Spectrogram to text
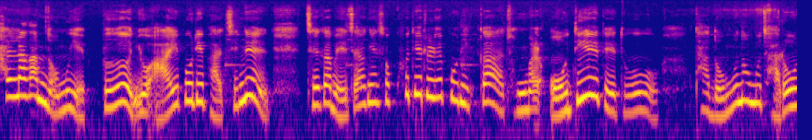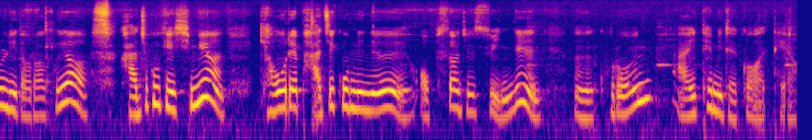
컬러감 너무 예쁜 이 아이보리 바지는 제가 매장에서 코디를 해보니까 정말 어디에 대도 다 너무너무 잘 어울리더라고요. 가지고 계시면 겨울에 바지 고민은 없어질 수 있는 어, 그런 아이템이 될 것 같아요.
